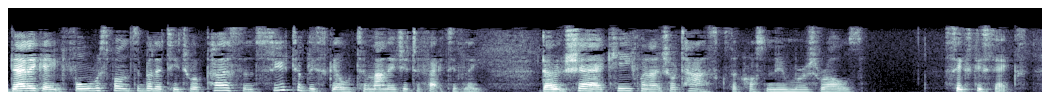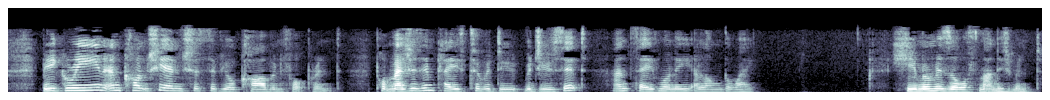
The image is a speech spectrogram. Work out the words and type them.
Delegate full responsibility to a person suitably skilled to manage it effectively. Don't share key financial tasks across numerous roles. 66. Be green and conscientious of your carbon footprint. Put measures in place to redu- reduce it and save money along the way. Human resource management.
